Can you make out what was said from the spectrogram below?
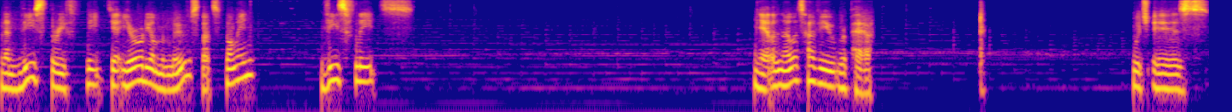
And then these three fleets... Yeah, you're already on the move, so that's fine. These fleets... Yeah, no, let's have you repair. Which is...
